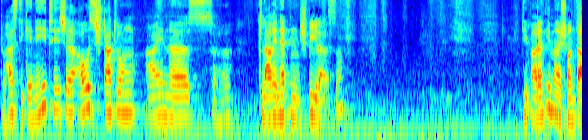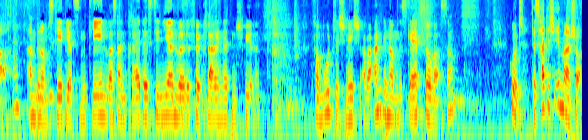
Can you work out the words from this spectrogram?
Du hast die genetische Ausstattung eines äh, Klarinettenspielers. Die war dann immer schon da. Hm? Angenommen, es gäbe jetzt ein Gen, was einen prädestinieren würde für Klarinettenspieler. Vermutlich nicht, aber angenommen, es gäbe sowas. Hm? Gut, das hatte ich immer schon.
